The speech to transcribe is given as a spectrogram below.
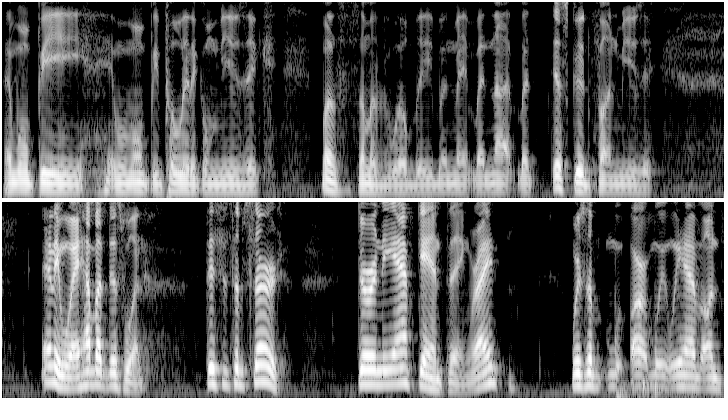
it won't be it won't be political music. Well, some of it will be, but but not. But just good fun music. Anyway, how about this one? This is absurd during the Afghan thing, right? We're we, we have un,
